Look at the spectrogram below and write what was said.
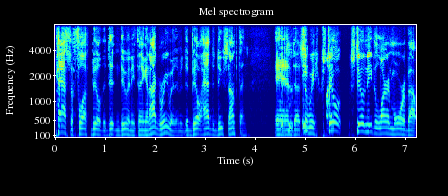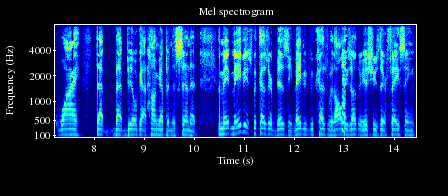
pass a fluff bill that didn't do anything, and I agree with him. The bill had to do something and uh, so we still still need to learn more about why that that bill got hung up in the Senate. I mean, maybe it's because they're busy. Maybe because with all these other issues they're facing,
